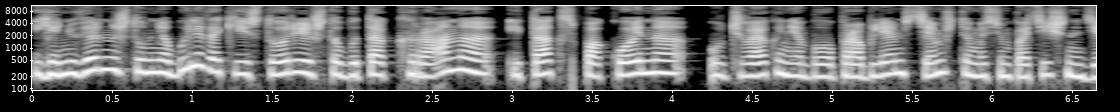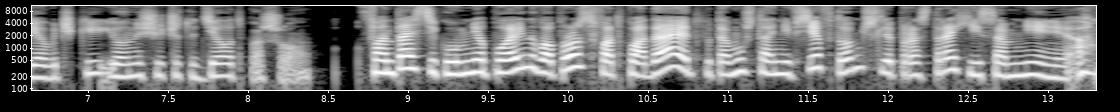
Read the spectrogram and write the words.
Я не уверена, что у меня были такие истории, чтобы так рано и так спокойно у человека не было проблем с тем, что ему симпатичны девочки, и он еще что-то делать пошел фантастика, у меня половина вопросов отпадает, потому что они все в том числе про страхи и сомнения.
